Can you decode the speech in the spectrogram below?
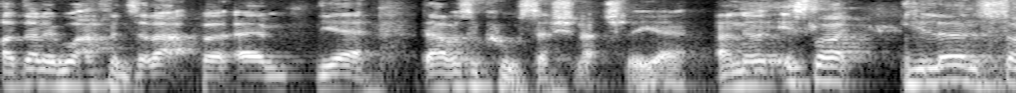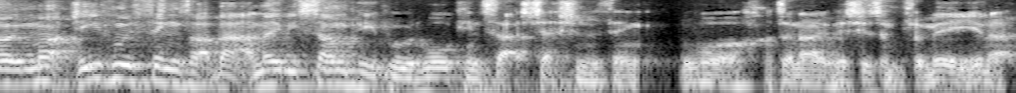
I don't know what happened to that, but um, yeah, that was a cool session actually. Yeah, and uh, it's like you learn so much, even with things like that. And maybe some people would walk into that session and think, "Well, I don't know, this isn't for me," you know.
